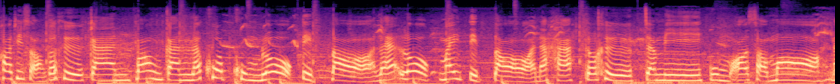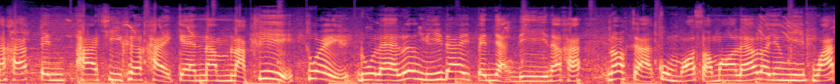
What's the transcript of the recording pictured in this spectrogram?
ข้อที่ 2 ก็คือการป้องกันและควบคุมโรคติดต่อและโรคไม่ติดต่อนะคะ ก็คือจะมีกลุ่มอสมนะคะ เป็นภาคีเครือข่ายแกนนำหลักที่ช่วยดูแลเรื่องนี้ได้เป็นอย่างดีนะคะ นอกจากกลุ่มอสม แล้วเรายังมีวัด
